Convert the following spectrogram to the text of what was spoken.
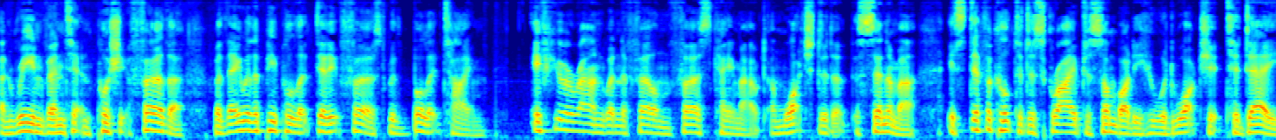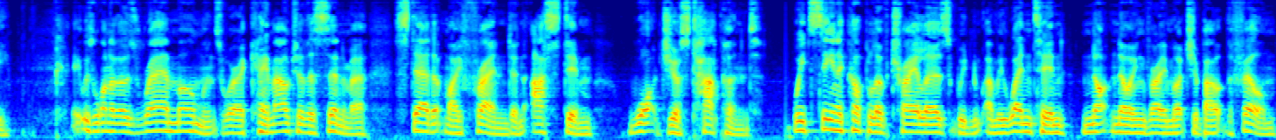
and reinvent it and push it further. But they were the people that did it first with bullet time. If you're around when the film first came out and watched it at the cinema, it's difficult to describe to somebody who would watch it today. It was one of those rare moments where I came out of the cinema, stared at my friend, and asked him what just happened we'd seen a couple of trailers and we went in not knowing very much about the film.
